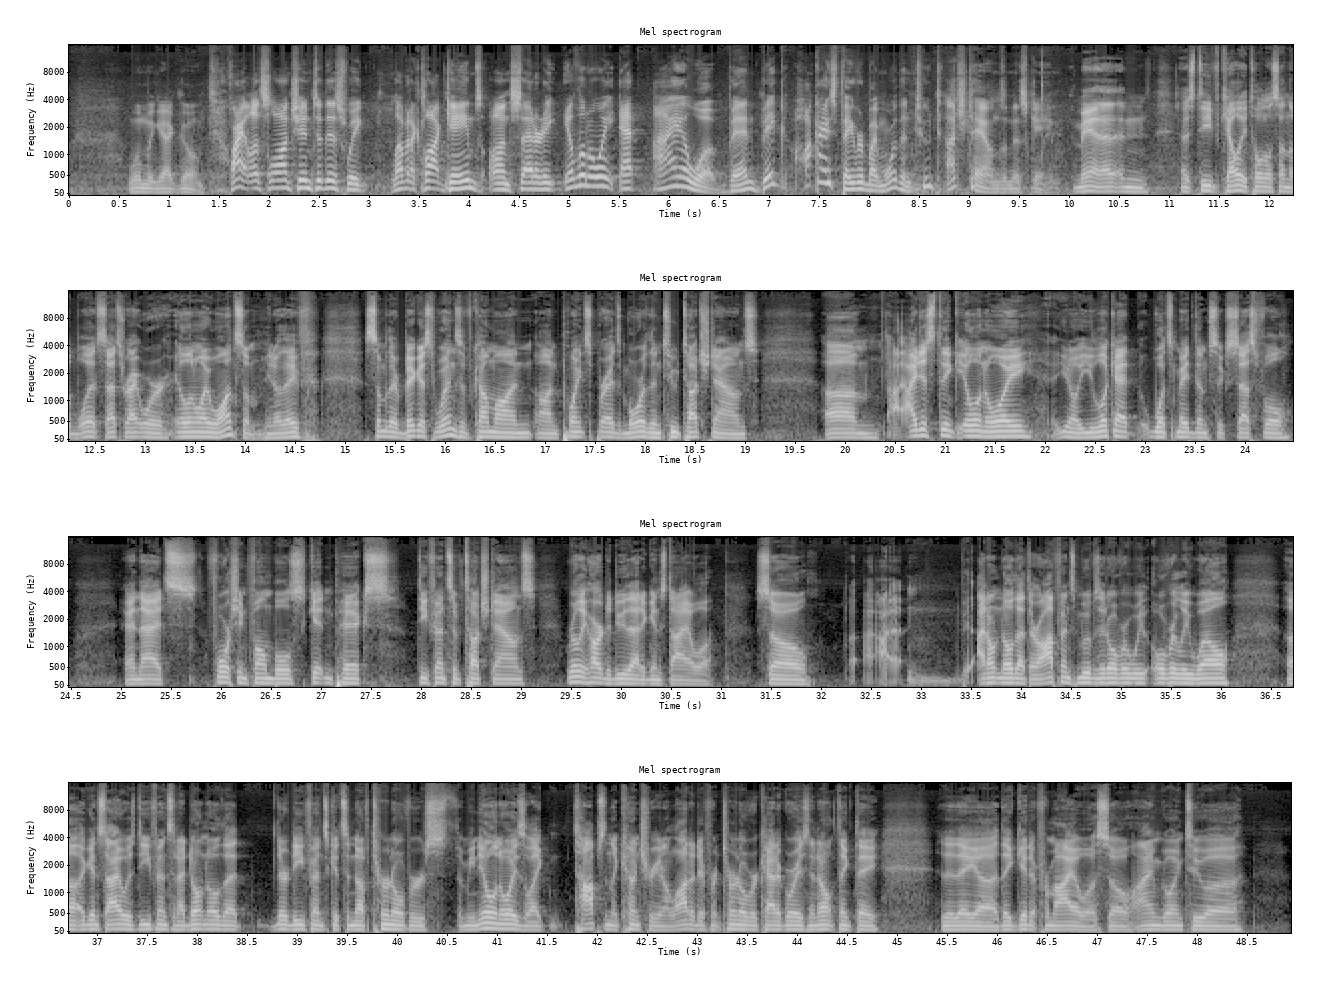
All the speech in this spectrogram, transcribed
when we got going. All right, let's launch into this week. 11 o'clock games on Saturday. Illinois at Iowa. Ben, big Hawkeyes favored by more than two touchdowns in this game. Man, and as Steve Kelly told us on the Blitz, that's right where Illinois wants them. You know, they've some of their biggest wins have come on on point spreads more than two touchdowns. Um, I just think Illinois. You know, you look at what's made them successful, and that's forcing fumbles, getting picks, defensive touchdowns really hard to do that against Iowa. So I, I don't know that their offense moves it over overly well uh, against Iowa's defense, and I don't know that their defense gets enough turnovers. I mean, Illinois is like tops in the country in a lot of different turnover categories, and I don't think they they uh, they get it from Iowa. So I'm going to uh,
